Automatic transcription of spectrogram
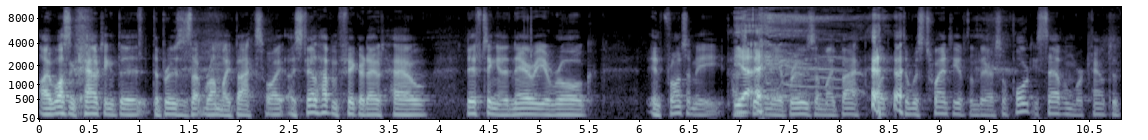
I wasn't counting the, the bruises that were on my back. So I, I still haven't figured out how lifting an area rug in front of me has Yeah. given me a bruise on my back. But there was 20 of them there. So 47 were counted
